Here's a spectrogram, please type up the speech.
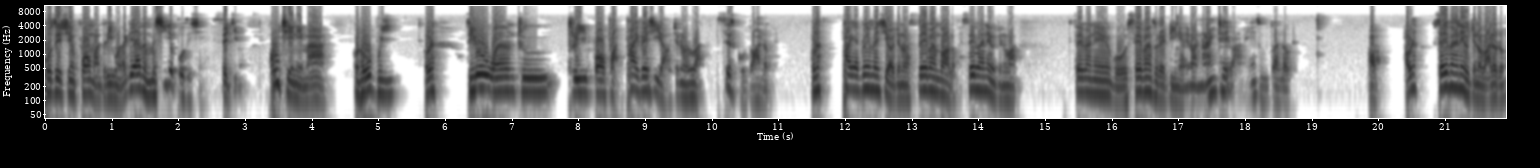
position 4မှာ3ဝင်တယ်ကြည့်ရဆိုမရှိတဲ့ position စစ်ကြည့်တယ်ခုချိန်နေမှာ control v ဟုတ်လား0 1 2 3 4 5 5ပဲရှိတာကိုကျွန်တော်တို့က6ကိုသွားလုပ်တယ်ဟုတ်လား5အတွင်းပဲရှိတော့ကျွန်တော်7သွားလုပ်7နဲ့ကိုကျွန်တော်က7နဲ့ကို7ဆိုတဲ့ d နဲ့ကျွန်တော်9ထည့်ပါမယ်ဆိုပြီးသွားလုပ်တယ်ဟောဟုတ်လား 7နဲ့ကိုကျွန်တော်မလုပ်တော့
